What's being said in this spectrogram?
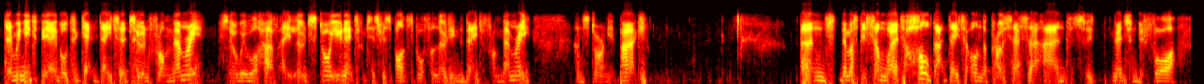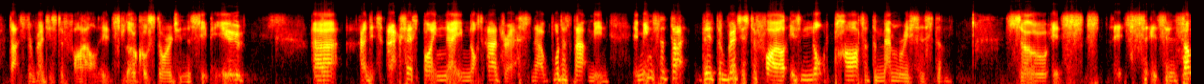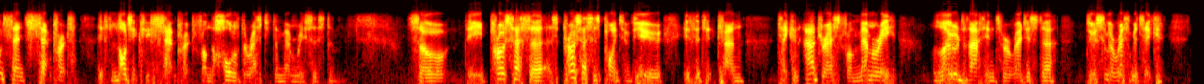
Then we need to be able to get data to and from memory. So we will have a load store unit, which is responsible for loading the data from memory and storing it back. And there must be somewhere to hold that data on the processor. And as we mentioned before, that's the register file. It's local storage in the CPU. Uh, and it's accessed by name, not address. Now, what does that mean? It means that, that the, the register file is not part of the memory system. So it's, it's, it's in some sense separate, it's logically separate from the whole of the rest of the memory system. So the processor's processor's point of view is that it can take an address from memory, load that into a register, do some arithmetic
